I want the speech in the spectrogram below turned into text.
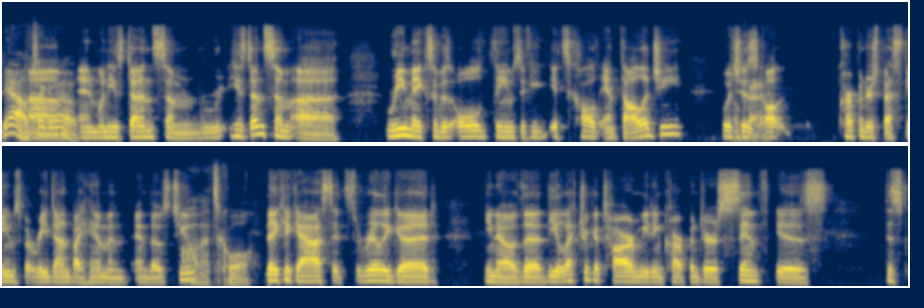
yeah, I'll check it Um, out. And when he's done some, re- he's done some uh, remakes of his old themes. If you, it's called Anthology, which is all Carpenter's best themes, but redone by him and and those two. oh, that's cool. They kick ass. It's really good. You know, the the electric guitar meeting Carpenter's synth is this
